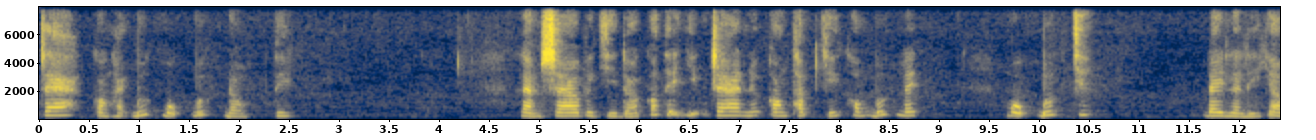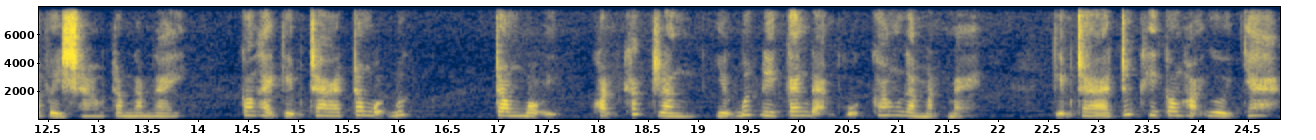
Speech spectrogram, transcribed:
ra con hãy bước một bước đầu tiên. Làm sao việc gì đó có thể diễn ra nếu con thậm chí không bước lên một bước chứ. Đây là lý do vì sao trong năm nay, con hãy kiểm tra trong mỗi bước, trong mỗi khoảnh khắc rằng những bước đi can đảm của con là mạnh mẽ. Kiểm tra trước khi con hỏi người cha.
